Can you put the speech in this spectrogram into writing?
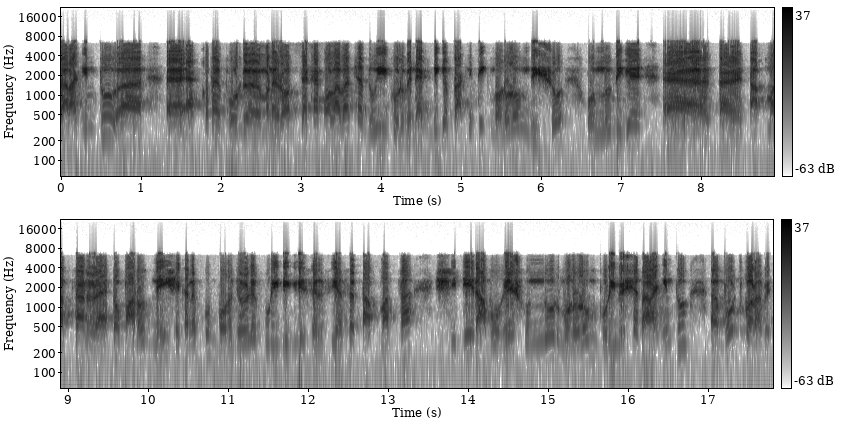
তারা কিন্তু এক কথায় ভোট মানে রথ দেখা, কলা বেচা দুই করবেন। একদিকে প্রাকৃতিক মনোরম দৃশ্য, অন্যদিকে তাপমাত্রার এত পারদ নেই, সেখানে খুব বড় জোরে কুড়ি ডিগ্রি সেলসিয়াসের তাপমাত্রা, শীতের আবহে সুন্দর মনোরম পরিবেশে তারা কিন্তু ভোট করাবেন।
